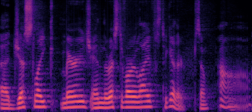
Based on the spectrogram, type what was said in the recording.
uh, just like marriage and the rest of our lives together. So Aww.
